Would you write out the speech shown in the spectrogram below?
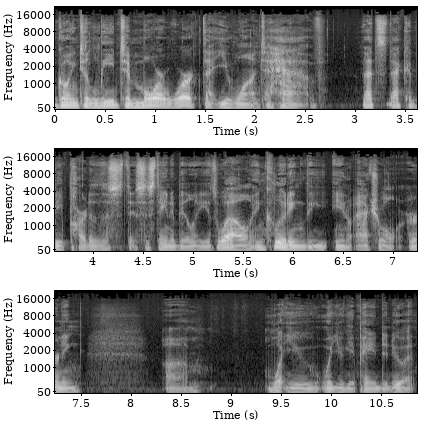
going to lead to more work that you want to have? That's that could be part of the sustainability as well, including the you know actual earning um, what you what you get paid to do it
